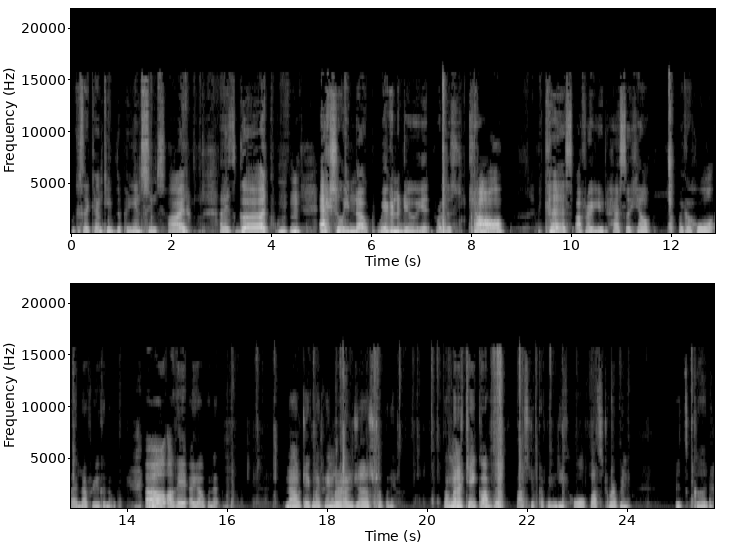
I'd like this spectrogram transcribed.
because I can keep the paints inside and it's good. Mm -mm. Actually, no. We're going to do it from the top because after it has a hill, like a hole, and after you can open. Oh, okay, I open it. Now take my finger and just open it. I'm going to take off the plastic cupping, the whole plastic wrapping. It's good.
